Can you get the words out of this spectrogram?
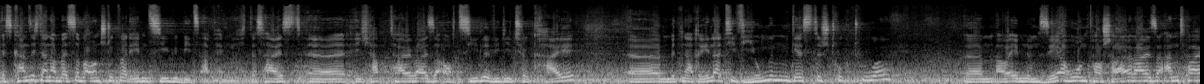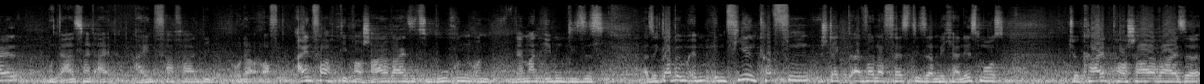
es kann sich dann aber, ist aber auch ein Stück weit eben zielgebietsabhängig. Das heißt, äh, ich habe teilweise auch Ziele wie die Türkei äh, mit einer relativ jungen Gästestruktur aber eben einem sehr hohen Pauschalreiseanteil. Und da ist halt einfacher die, oder oft einfach die Pauschalreise zu buchen. Und wenn man eben dieses, also ich glaube, in, in vielen Köpfen steckt einfach noch fest dieser Mechanismus, Türkei, Pauschalreise,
